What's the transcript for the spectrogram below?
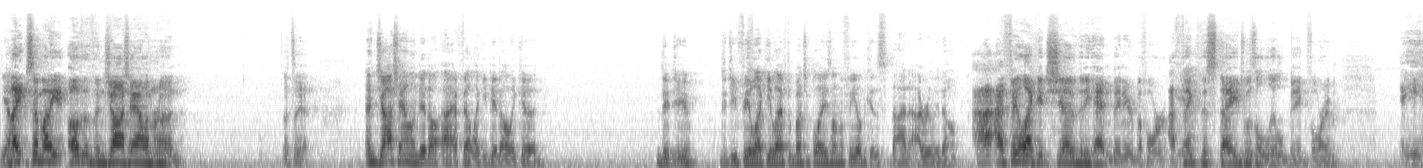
Yep. Make somebody other than Josh Allen run. That's it. And Josh Allen did. All, I felt like he did all he could. Did you? Did you feel like he left a bunch of plays on the field? Because I, I really don't. I, I feel like it showed that he hadn't been here before. I think the stage was a little big for him. He,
